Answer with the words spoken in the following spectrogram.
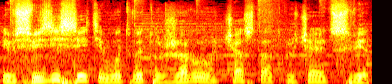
И в связи с этим вот в эту жару часто отключают свет.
